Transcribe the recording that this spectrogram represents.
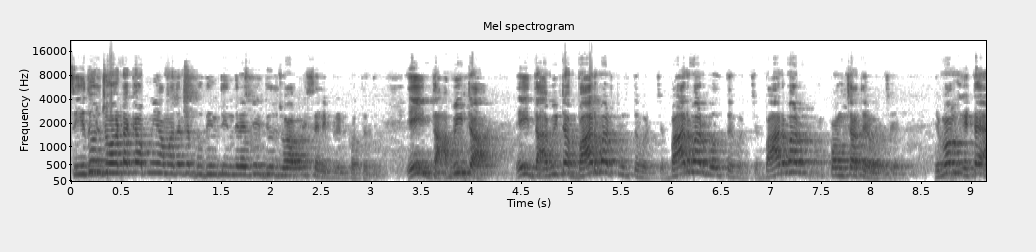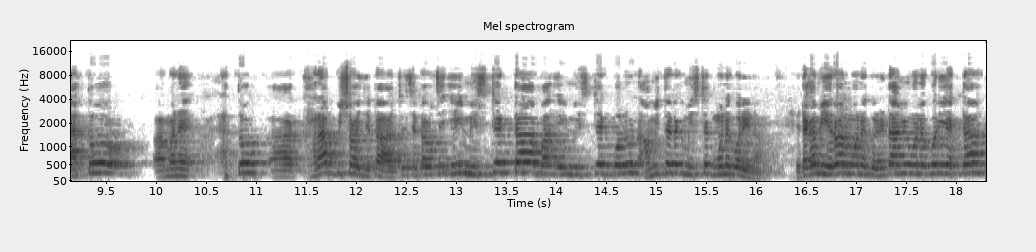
সেই ঈদুল জোহাটাকে আপনি আমাদেরকে দুদিন, তিন দিনের ঈদুল জোহা আপনি সেলিব্রেট করতে দিন। এই দাবিটা এই দাবিটা বারবার তুলতে হচ্ছে, বারবার বলতে হচ্ছে, বারবার পৌঁছাতে হচ্ছে। এবং এটা এত মানে এত খারাপ বিষয় যেটা আছে, সেটা হচ্ছে এই মিস্টেকটা বা এই মিস্টেক বলুন, আমি তো এটাকে মিস্টেক মনে করি না। এটাকে আমি এরর মনে করি, এটা আমি মনে করি একটা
